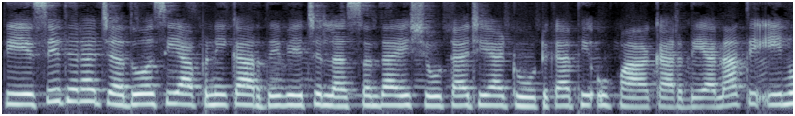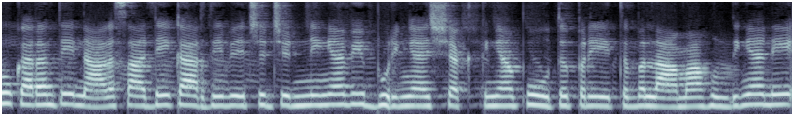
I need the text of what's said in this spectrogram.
ਤੇ ਇਸੇ ਤਰ੍ਹਾਂ ਜਦੋਂ ਅਸੀਂ ਆਪਣੇ ਘਰ ਦੇ ਵਿੱਚ ਲਸਣ ਦਾ ਇਹ ਛੋਟਾ ਜਿਹਾ ਟੋਟਕਾ ਤੇ ਉਪਾਅ ਕਰਦੇ ਆ ਨਾ, ਤੇ ਇਹਨੂੰ ਕਰਨ ਦੇ ਨਾਲ ਸਾਡੇ ਘਰ ਦੇ ਵਿੱਚ ਜਿੰਨੀਆਂ ਵੀ ਬੁਰੀਆਂ ਸ਼ਕਤੀਆਂ ਭੂਤ ਪ੍ਰੇਤ ਬਲਾਵਾਂ ਹੁੰਦੀਆਂ ਨੇ,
